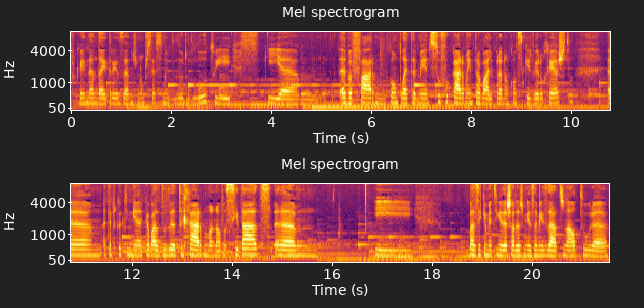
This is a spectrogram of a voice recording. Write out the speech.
porque ainda andei três anos num processo muito duro de luto e, e um, abafar-me completamente, sufocar-me em trabalho para não conseguir ver o resto. Um, até porque eu tinha acabado de aterrar numa nova cidade e basicamente tinha deixado as minhas amizades na altura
